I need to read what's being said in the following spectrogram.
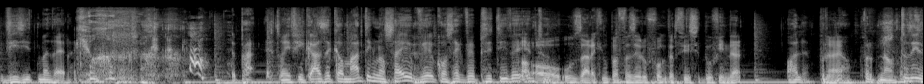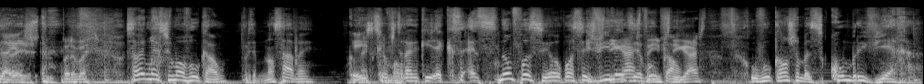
Visite Madeira. Que horror! Epá, é tão eficaz aquele marketing, não sei, vê, consegue ver positivo. Ou, ou usar aquilo para fazer o fogo de artifício do fim de ano. Olha, porque Não é? não? Porque não? Tudo ideias. Parabéns. Sabem como é que se chama o vulcão? Por exemplo, não sabem. Como é é isso que que eu vos trago aqui. É que se, se não fosse eu, vocês virem dizer vulcão. O vulcão chama-se Cumbre Vieja.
